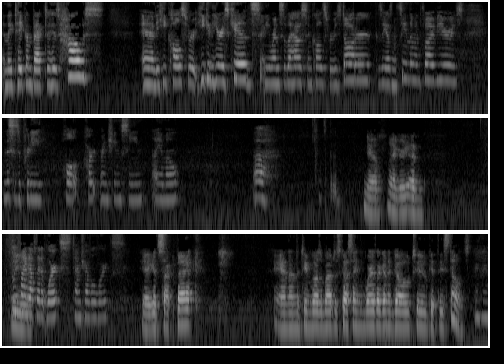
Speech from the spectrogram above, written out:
And they take him back to his house. And he calls for. He can hear his kids. And he runs to the house and calls for his daughter. Because he hasn't seen them in five years. And this is a pretty heart wrenching scene, IMO. Uh, that's good. yeah, I agree. And We the- find out that it works. Time travel works. Yeah, he gets sucked back. And then the team goes about discussing where they're going to go to get these stones. Mm-hmm.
